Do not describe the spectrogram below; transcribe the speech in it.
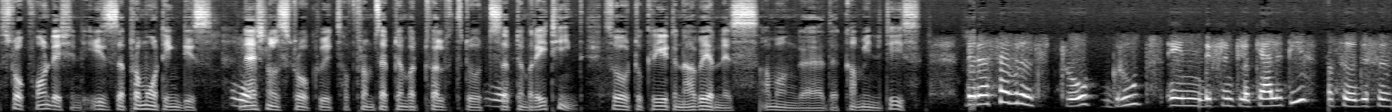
Stroke Foundation is uh, promoting this Yes. National Stroke Week from September 12th to Yes. September 18th. So to create an awareness among uh, the communities. There are several stroke groups in different localities. So this is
